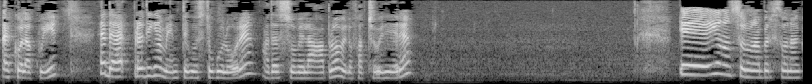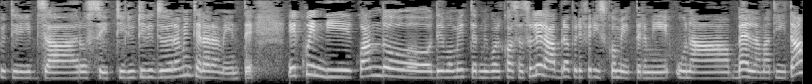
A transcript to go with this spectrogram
eccola qui. Ed è praticamente questo colore. Adesso ve la apro ve lo faccio vedere e io non sono una persona che utilizza rossetti, li utilizzo veramente raramente e quindi quando devo mettermi qualcosa sulle labbra preferisco mettermi una bella matita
